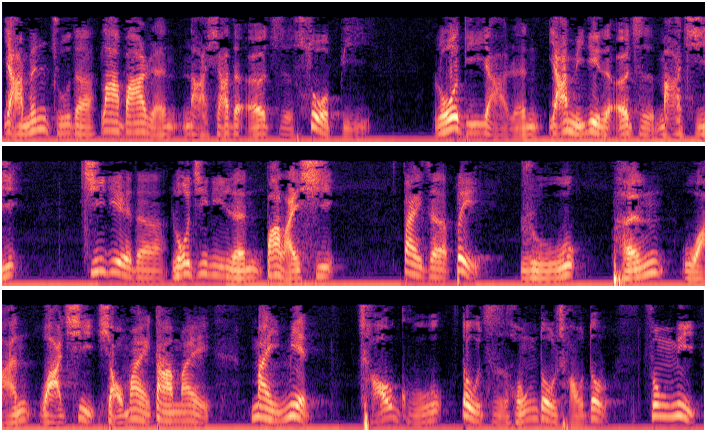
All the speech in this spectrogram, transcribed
亚门族的拉巴人拿辖的儿子朔比，罗迪亚人亚米利的儿子马吉，激烈的罗基尼人巴莱西，带着被、乳、盆、碗、瓦器、小麦、大麦、麦面、炒谷、豆子、红豆、炒豆。蜂蜜、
